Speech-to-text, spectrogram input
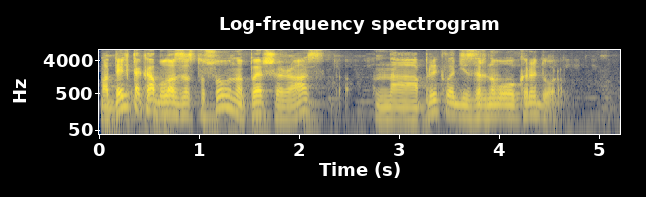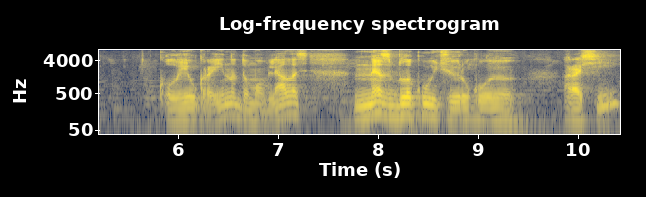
Модель така була застосована перший раз на прикладі зернового коридору, коли Україна домовлялась не з блокуючою рукою Росії,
